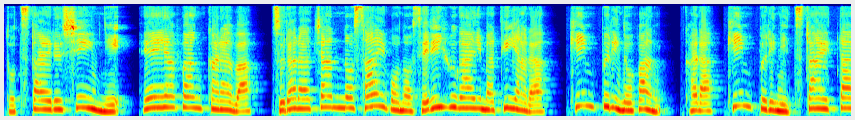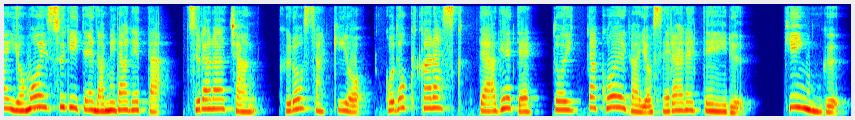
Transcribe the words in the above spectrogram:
と伝えるシーンに、平野ファンからは、つららちゃんの最後のセリフが今ティアラ、キンプリのファンからキンプリに伝えたい思いすぎて涙出た、つららちゃん。黒崎を孤独から救ってあげて、といった声が寄せられている。キング、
